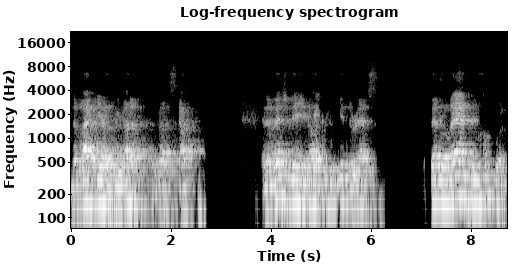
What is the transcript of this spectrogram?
In the Black Hills, we gotta, we gotta start. And eventually, you know, we get the rest. The federal land belongs to us.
